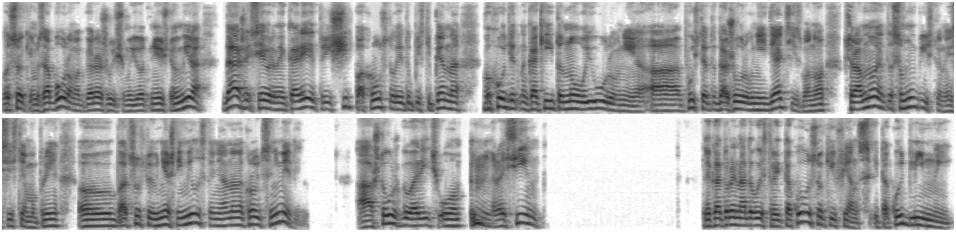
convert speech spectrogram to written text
высоким забором, отгораживающим ее от внешнего мира, даже Северная Корея трещит, похрустывает и постепенно выходит на какие-то новые уровни. А пусть это даже уровни идиотизма, но все равно это самоубийственная система. При э, отсутствии внешней милостыни она накроется немедленно. А что уж говорить о России, для которой надо выстроить такой высокий фенс и такой длинный,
